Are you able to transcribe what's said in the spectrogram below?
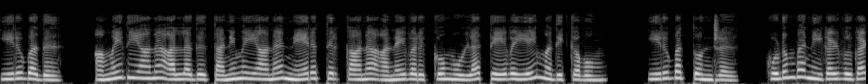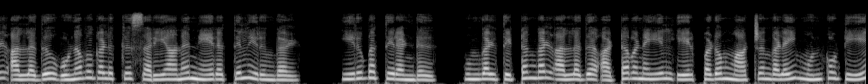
இருபது. அமைதியான அல்லது தனிமையான நேரத்திற்கான அனைவருக்கும் உள்ள தேவையை மதிக்கவும். இருபத்தொன்று. குடும்ப நிகழ்வுகள் அல்லது உணவுகளுக்கு சரியான நேரத்தில் இருங்கள். இருபத்திரண்டு. உங்கள் திட்டங்கள் அல்லது அட்டவணையில் ஏற்படும் மாற்றங்களை முன்கூட்டியே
